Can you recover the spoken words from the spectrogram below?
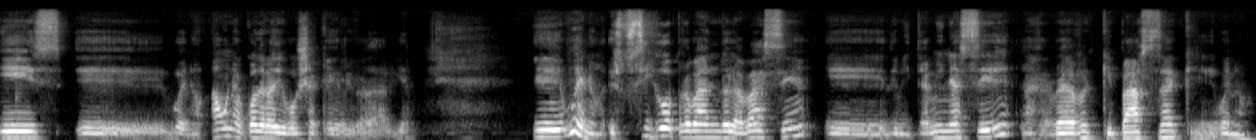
es, eh, bueno, a una cuadra de Boyacá y Rivadavia. Eh, bueno, sigo probando la base eh, de vitamina C, a ver qué pasa, que bueno,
